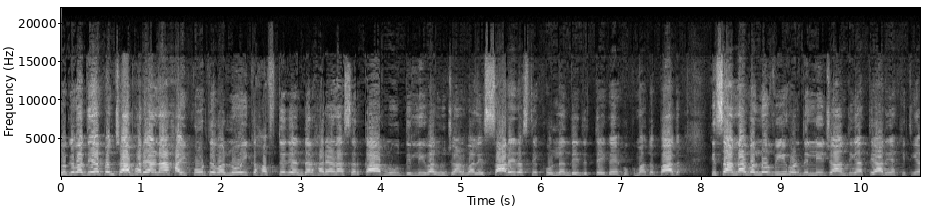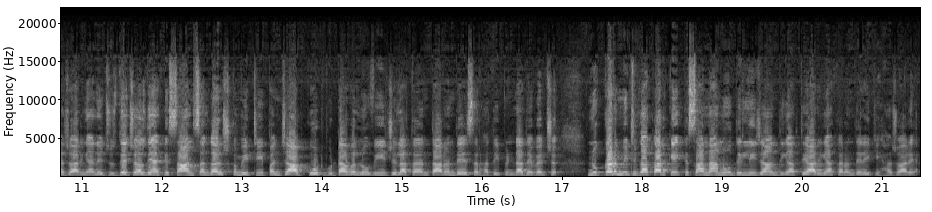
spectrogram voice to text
ਸੋ ਅੱਗੇ ਵਧਦੇ ਪੰਜਾਬ, ਹਰਿਆਣਾ ਹਾਈ ਕੋਰਟ ਦੇ ਵੱਲੋਂ ਇੱਕ ਹਫ਼ਤੇ ਦੇ ਅੰਦਰ ਹਰਿਆਣਾ ਸਰਕਾਰ ਨੂੰ ਦਿੱਲੀ ਵੱਲ ਨੂੰ ਜਾਣ ਵਾਲੇ ਸਾਰੇ ਰਸਤੇ ਖੋਲਣ ਦੇ ਦਿੱਤੇ ਗਏ ਹੁਕਮਾਂ ਤੋਂ ਬਾਅਦ ਕਿਸਾਨਾਂ ਵੱਲੋਂ ਵੀ ਹੁਣ ਦਿੱਲੀ ਜਾਣ ਦੀਆਂ ਤਿਆਰੀਆਂ ਕੀਤੀਆਂ ਜਾ ਰਹੀਆਂ ਨੇ। ਜਿਸ ਦੇ ਚਲਦਿਆਂ ਕਿਸਾਨ ਸੰਘਰਸ਼ ਕਮੇਟੀ ਪੰਜਾਬ ਕੋਟ ਬੁੱਢਾ ਵੱਲੋਂ ਵੀ ਜ਼ਿਲ੍ਹਾ ਤਰਨਤਾਰਨ ਦੇ ਸਰਹੱਦੀ ਪਿੰਡਾਂ ਦੇ ਵਿੱਚ ਨੁੱਕੜ ਮੀਟਿੰਗਾਂ ਕਰਕੇ ਕਿਸਾਨਾਂ ਨੂੰ ਦਿੱਲੀ ਜਾਣ ਦੀਆਂ ਤਿਆਰੀਆਂ ਕਰਨ ਦੇ ਲਈ ਕਿਹਾ ਜਾ ਰਿਹਾ ਹੈ।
